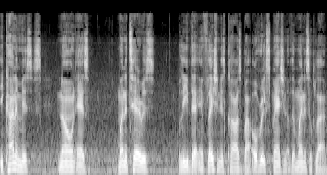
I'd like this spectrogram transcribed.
Economists, known as monetarists, believe that inflation is caused by overexpansion of the money supply.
